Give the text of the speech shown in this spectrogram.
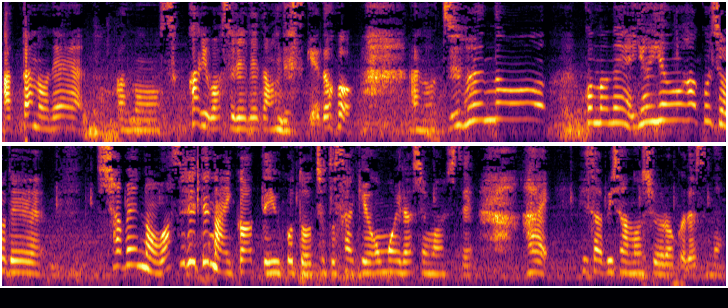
あったので、あの、すっかり忘れてたんですけど、あの、自分の、このね、ユンユン白書で、喋んの忘れてないかっていうことをちょっと最近思い出しまして、はい。久々の収録ですね。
